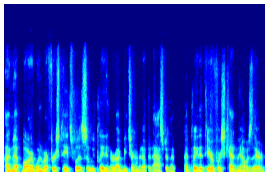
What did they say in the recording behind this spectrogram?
I met Barb. One of our first dates was so we played in a rugby tournament up in Aspen. I, I played at the Air Force Academy. And I was there.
